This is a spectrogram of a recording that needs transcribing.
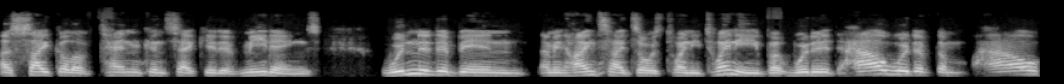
a cycle of 10 consecutive meetings? Wouldn't it have been i mean hindsight's always 2020 but would it how would have the how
